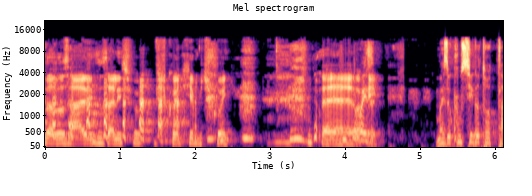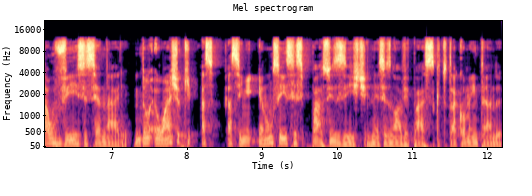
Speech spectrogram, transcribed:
Dá nos aliens, os aliens, tipo, Bitcoin, que é Bitcoin? É, então, okay. mas, mas eu consigo total ver esse cenário. Então eu acho que, assim, eu não sei se esse passo existe nesses nove passos que tu tá comentando,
